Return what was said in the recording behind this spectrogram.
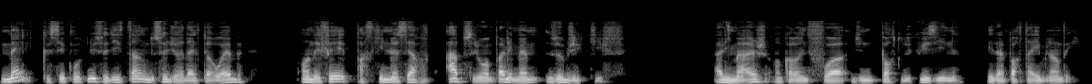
mais que ses contenus se distinguent de ceux du rédacteur web, en effet parce qu'ils ne servent absolument pas les mêmes objectifs. À l'image, encore une fois, d'une porte de cuisine et d'un portail blindé.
